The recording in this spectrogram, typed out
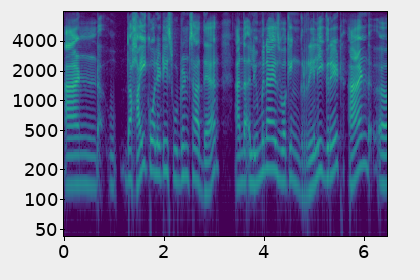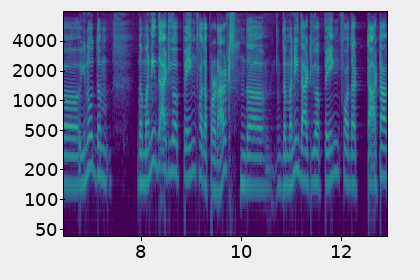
and the high quality students are there and the alumni is working really great and uh, you know the the money that you are paying for the products the the money that you are paying for the tata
